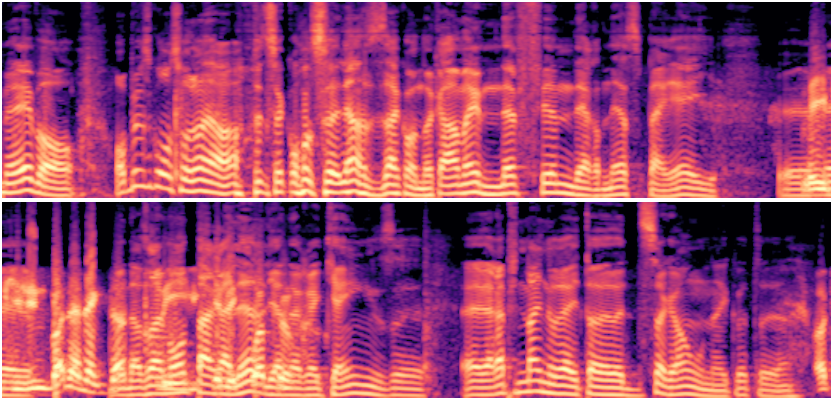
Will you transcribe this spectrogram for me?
Mais bon, on peut se consoler en, se consoler en se disant qu'on a quand même neuf films d'Ernest pareil. Euh, Mais puis j'ai une bonne anecdote. dans un monde parallèle, il y en aurait 15. Euh, rapidement, il nous reste euh, 10 secondes. Écoute, OK,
